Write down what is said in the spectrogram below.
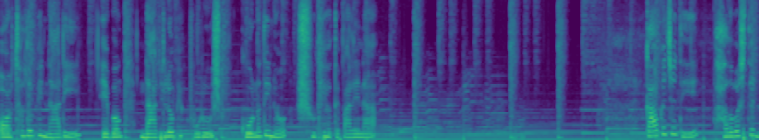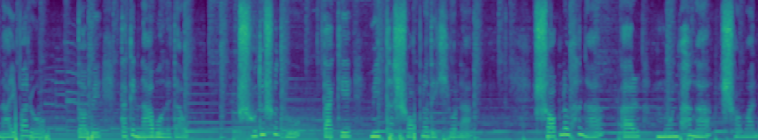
অর্থলোভী নারী এবং নারীলোভী পুরুষ কোনোদিনও সুখী হতে পারে না। কাউকে যদি ভালোবাসতে নাই পারো, তবে তাকে না বলে দাও। শুধু শুধু তাকে মিথ্যা স্বপ্ন দেখিও না। স্বপ্ন ভাঙা আর মন ভাঙা সমান।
